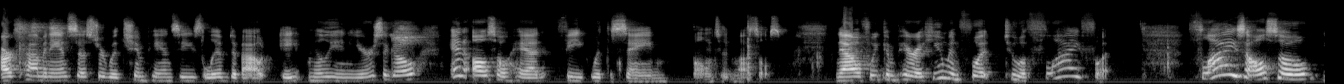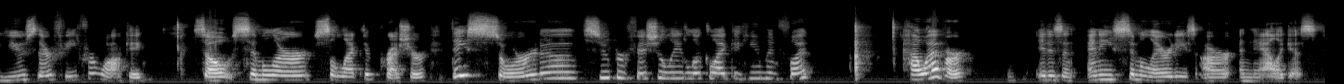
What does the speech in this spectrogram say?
our common ancestor with chimpanzees lived about 8 million years ago and also had feet with the same bones and muscles. Now if we compare a human foot to a fly foot, flies also use their feet for walking so similar selective pressure. They sort of superficially look like a human foot. However, it isn't any similarities are analogous.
